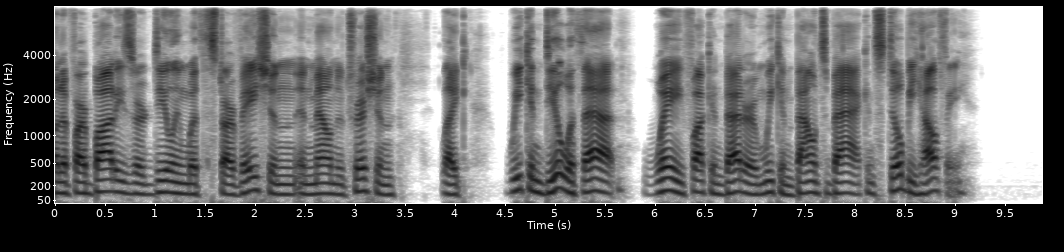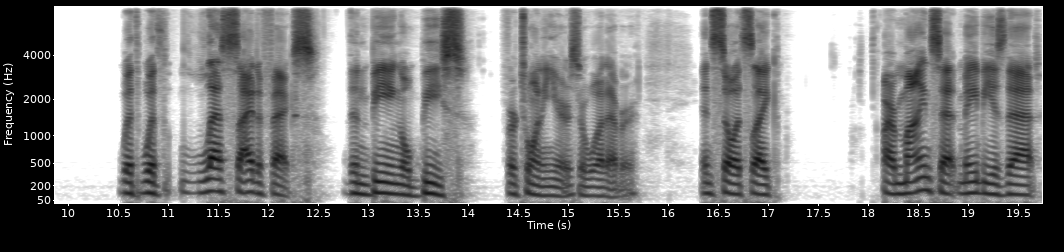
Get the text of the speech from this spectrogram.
But if our bodies are dealing with starvation and malnutrition, like we can deal with that way fucking better and we can bounce back and still be healthy with with less side effects than being obese for 20 years or whatever. And so it's like our mindset maybe is that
